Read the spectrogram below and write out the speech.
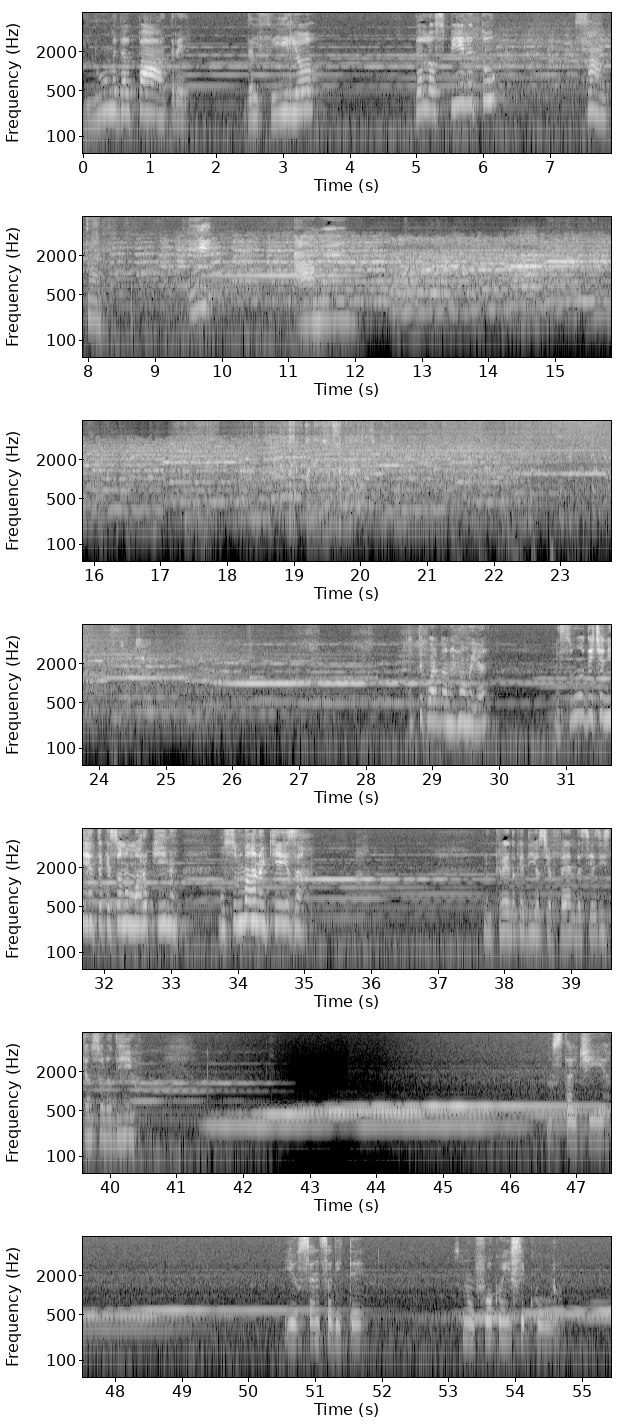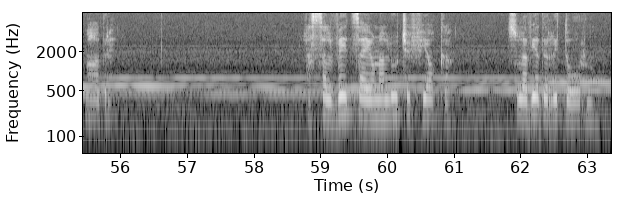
Nel nome del Padre, del Figlio, dello Spirito Santo. E Amen. Tutti guardano noi, eh? Nessuno dice niente che sono un marocchino, musulmano in chiesa. Non credo che Dio si offenda se esiste un solo Dio. Nostalgia. Io senza di te sono un fuoco insicuro, madre. La salvezza è una luce fioca sulla via del ritorno.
